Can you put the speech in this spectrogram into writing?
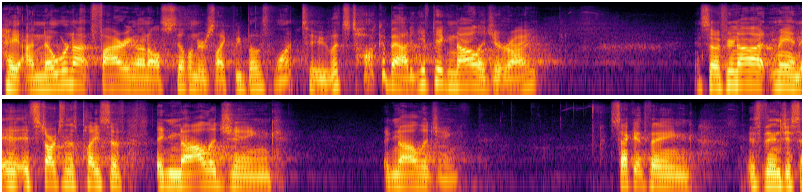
Hey, I know we're not firing on all cylinders like we both want to. Let's talk about it. You have to acknowledge it, right? And so if you're not, man, it, it starts in this place of acknowledging, acknowledging. Second thing is then just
